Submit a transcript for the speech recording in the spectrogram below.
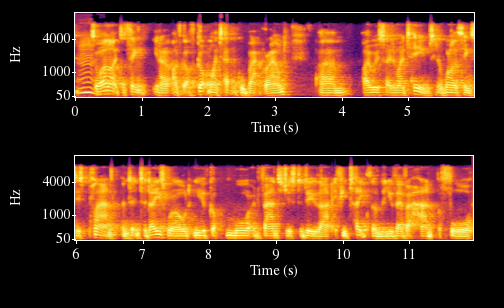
Mm. So I like to think, you know, I've, I've got my technical background. Um, I always say to my teams, you know, one of the things is plan. And in today's world, you've got more advantages to do that if you take them than you've ever had before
